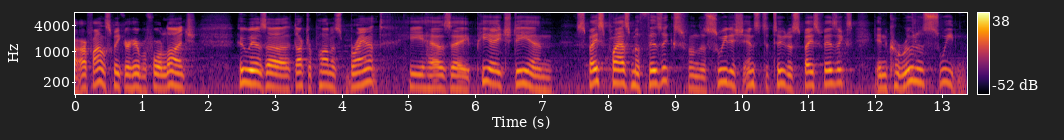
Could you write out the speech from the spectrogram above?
our, final speaker here before lunch, who is uh, Dr. Pontus Brandt. He has a PhD in space plasma physics from the Swedish Institute of Space Physics in Kiruna, Sweden.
